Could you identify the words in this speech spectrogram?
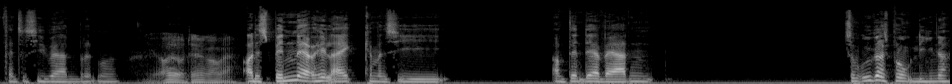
fantasiverden på den måde. Jo, jo, det kan godt være. Og det spændende er jo heller ikke, kan man sige, om den der verden som udgangspunkt ligner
